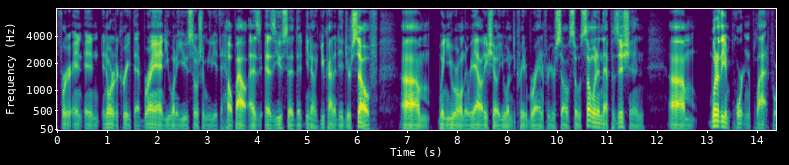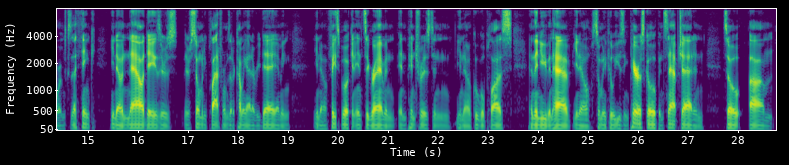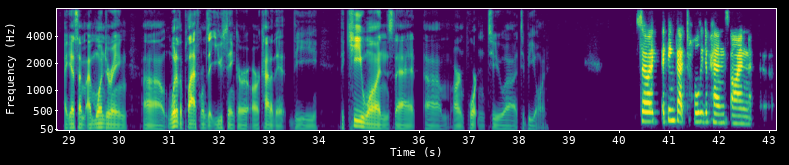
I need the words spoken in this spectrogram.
for in, in, in order to create that brand, you want to use social media to help out as as you said that, you know, you kind of did yourself um, when you were on the reality show, you wanted to create a brand for yourself. So someone in that position, um, what are the important platforms? Because I think you know nowadays there's there's so many platforms that are coming out every day. I mean, you know Facebook and Instagram and, and Pinterest and you know Google Plus, and then you even have you know so many people using Periscope and Snapchat, and so um, I guess I'm I'm wondering uh, what are the platforms that you think are, are kind of the the the key ones that um, are important to uh, to be on. So I, I think that totally depends on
